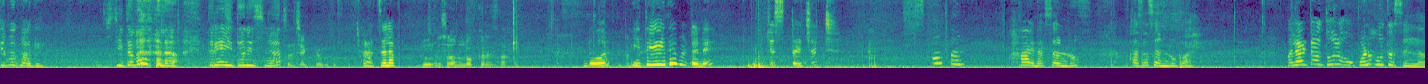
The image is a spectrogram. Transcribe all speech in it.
ते बघ मागे. तिथं पण झालं. तर हे इथं दिसणार. हां चला. डोर कसं अनलॉक करायचं दाखव. डोर इथे इथे बटन आहे. जस्ट टच इट ओपन हा आहे ना सनरूफ असा सनरूफ आहे. मला वाटतं तू ओपन होत असेल ना?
